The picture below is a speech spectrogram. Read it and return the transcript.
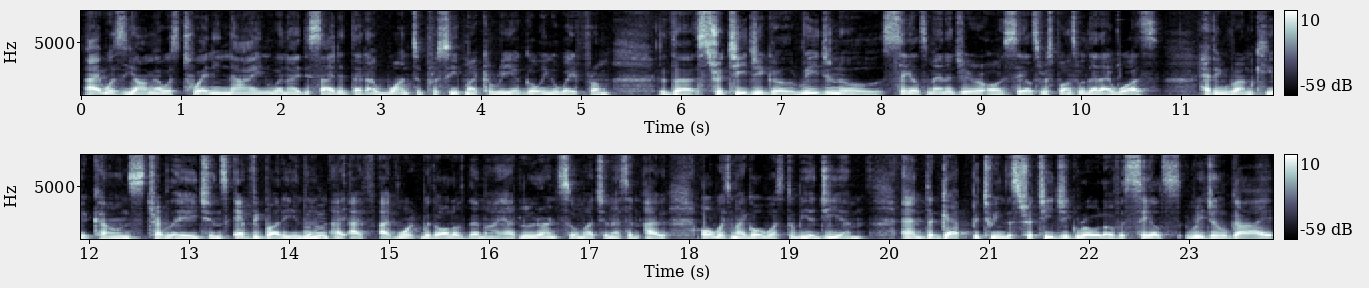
I was young, I was 29 when I decided that I want to proceed my career going away from the strategical regional sales manager or sales responsible that I was, having run key accounts, travel agents, everybody in them. Mm-hmm. I, I've, I've worked with all of them. I had learned so much and I said, I always my goal was to be a GM. And the gap between the strategic role of a sales regional guy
